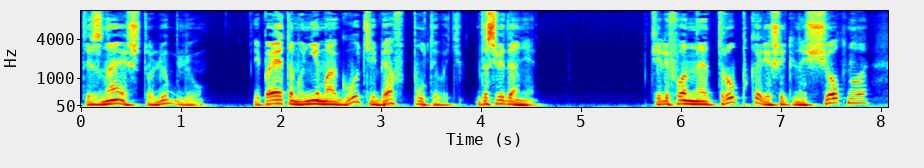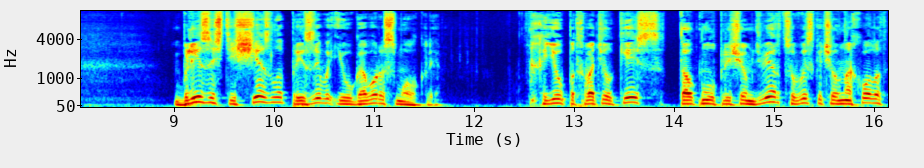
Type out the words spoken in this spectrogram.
«Ты знаешь, что люблю». и поэтому не могу тебя впутывать. До свидания. Телефонная трубка решительно щелкнула. Близость исчезла, призывы и уговоры смолкли. Хью подхватил кейс, толкнул плечом дверцу, выскочил на холод,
